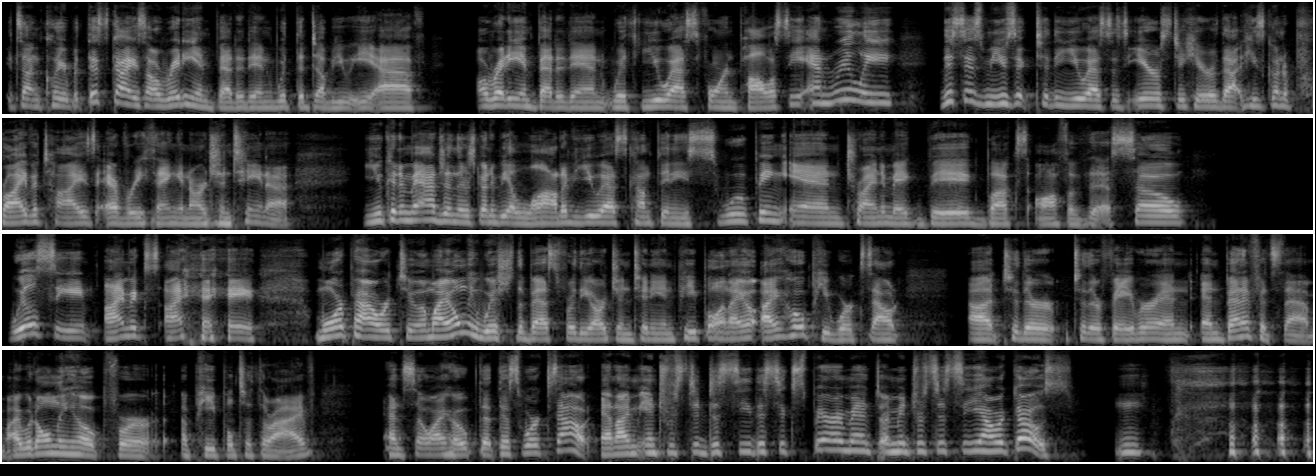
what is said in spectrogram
It's unclear, but this guy is already embedded in with the WEF already embedded in with U.S. foreign policy. And really, this is music to the U.S.'s ears to hear that he's going to privatize everything in Argentina. You can imagine there's going to be a lot of U.S. companies swooping in, trying to make big bucks off of this. So we'll see. I'm excited. More power to him. I only wish the best for the Argentinian people, and I, I hope he works out uh, to their to their favor and and benefits them. I would only hope for a people to thrive. And so I hope that this works out. And I'm interested to see this experiment. I'm interested to see how it goes. Mm.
